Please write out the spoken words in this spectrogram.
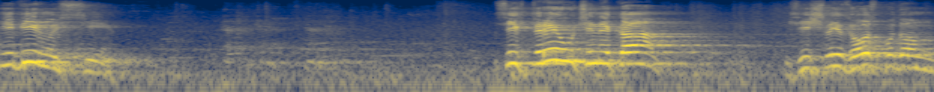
і вірності. Цих три ученика зійшли з Господом,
